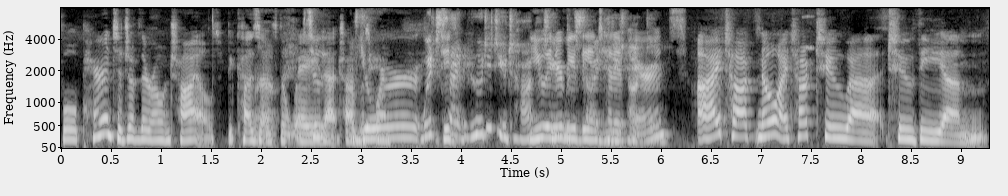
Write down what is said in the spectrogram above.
full parentage of their own child because Wow. of the way So that child was born your Which did- side? Who did you talk to? you to? interviewed Which the side did intended talk to? parents? I talked no, I talked to uh, to the um,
